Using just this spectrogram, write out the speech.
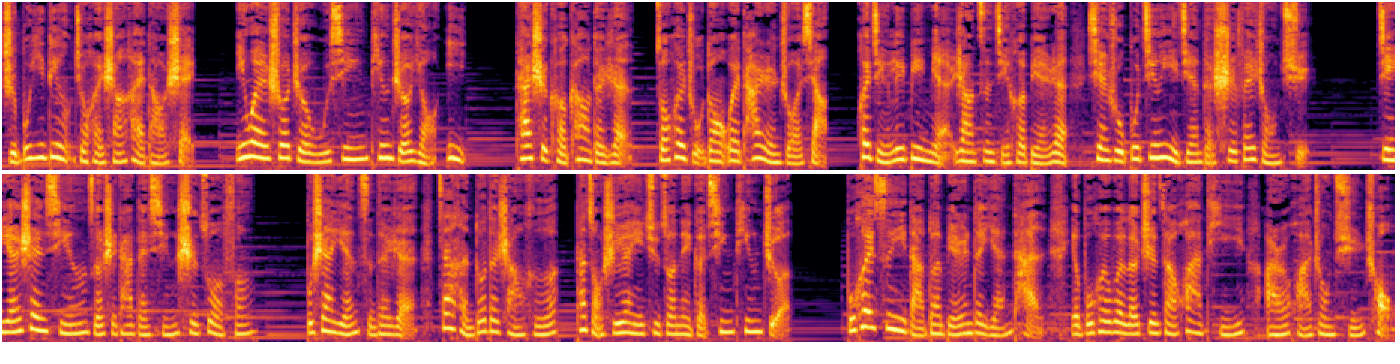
指不一定就会伤害到谁，因为说者无心，听者有意。他是可靠的人，总会主动为他人着想，会尽力避免让自己和别人陷入不经意间的是非中去。谨言慎行，则是他的行事作风。不善言辞的人，在很多的场合，他总是愿意去做那个倾听者。不会肆意打断别人的言谈，也不会为了制造话题而哗众取宠。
